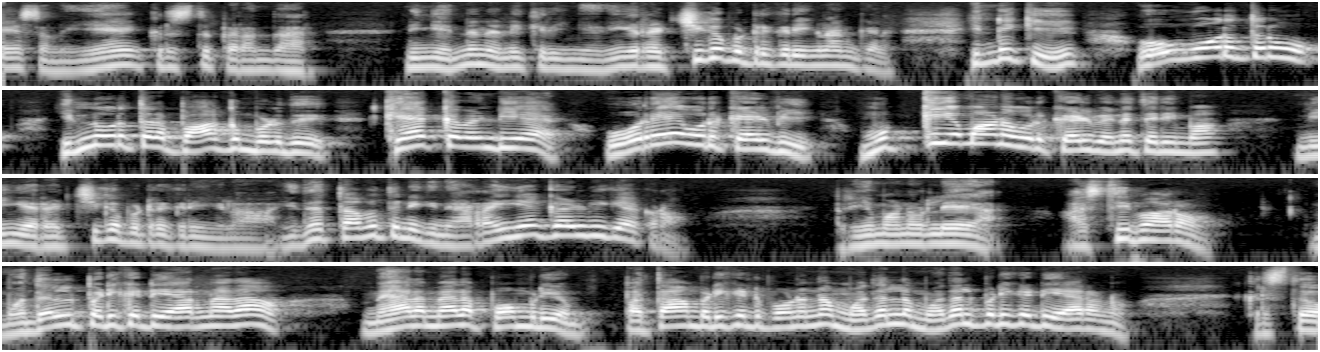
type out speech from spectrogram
பேசணும். ஏன் கிறிஸ்து பிறந்தார்? நீங்கள் என்ன நினைக்கிறீங்க? நீங்கள் ரட்சிக்கப்பட்டிருக்கிறீங்களான்னு கேளு. இன்றைக்கி ஒவ்வொருத்தரும் இன்னொருத்தரை பார்க்கும் பொழுது கேட்க வேண்டிய ஒரே ஒரு கேள்வி முக்கியமான ஒரு கேள்வி என்ன தெரியுமா? நீங்கள் ரட்சிக்கப்பட்டிருக்கிறீங்களா? இதை தவிர்த்து இன்றைக்கி நிறைய கேள்வி கேட்குறோம். பிரியமானவர்களே அஸ்திபாரம் முதல் படிக்கட்டு ஏறினா தான் மேலே மேலே போக முடியும். பத்தாம் படிக்கட்டு போகணுன்னா முதல்ல முதல் படிக்கட்டு ஏறணும். கிறிஸ்தவ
